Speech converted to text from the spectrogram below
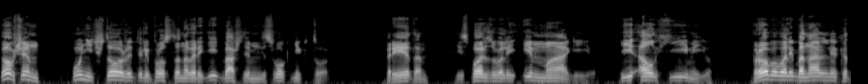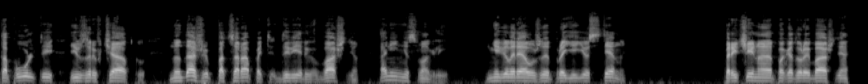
В общем, уничтожить или просто навредить башням не смог никто. При этом использовали и магию, и алхимию, Пробовали банальные катапульты и взрывчатку, но даже поцарапать дверь в башню они не смогли, не говоря уже про ее стены. Причина, по которой башня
